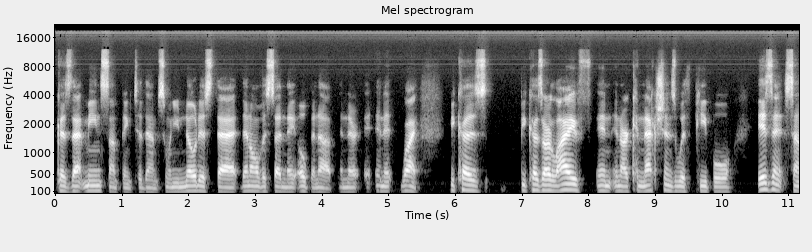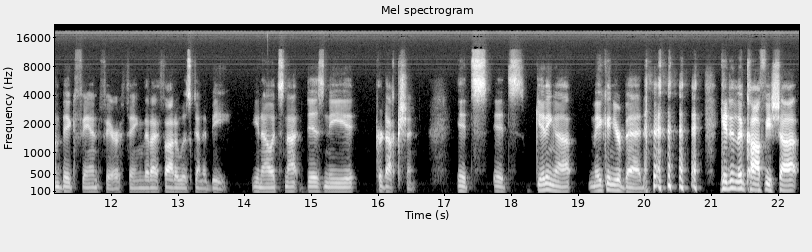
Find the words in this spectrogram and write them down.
because that means something to them. So when you notice that, then all of a sudden they open up and they're and it why? Because because our life and, and our connections with people isn't some big fanfare thing that I thought it was going to be. You know, it's not Disney production. It's it's getting up, making your bed, get in the coffee shop,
